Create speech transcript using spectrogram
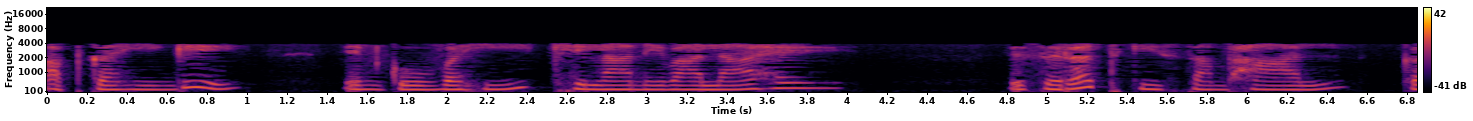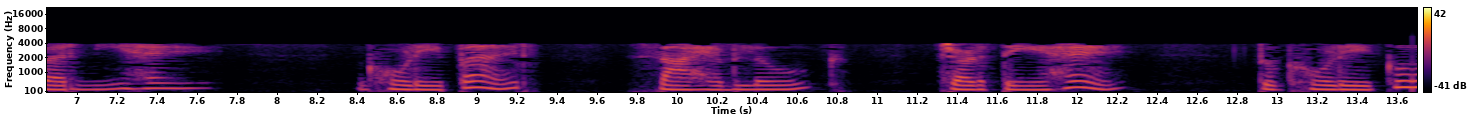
अब कहेंगे, इनको वही खिलाने वाला है। इस रथ की संभाल करनी है। घोड़े पर साहेब लोग चढ़ते हैं तो घोड़े को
